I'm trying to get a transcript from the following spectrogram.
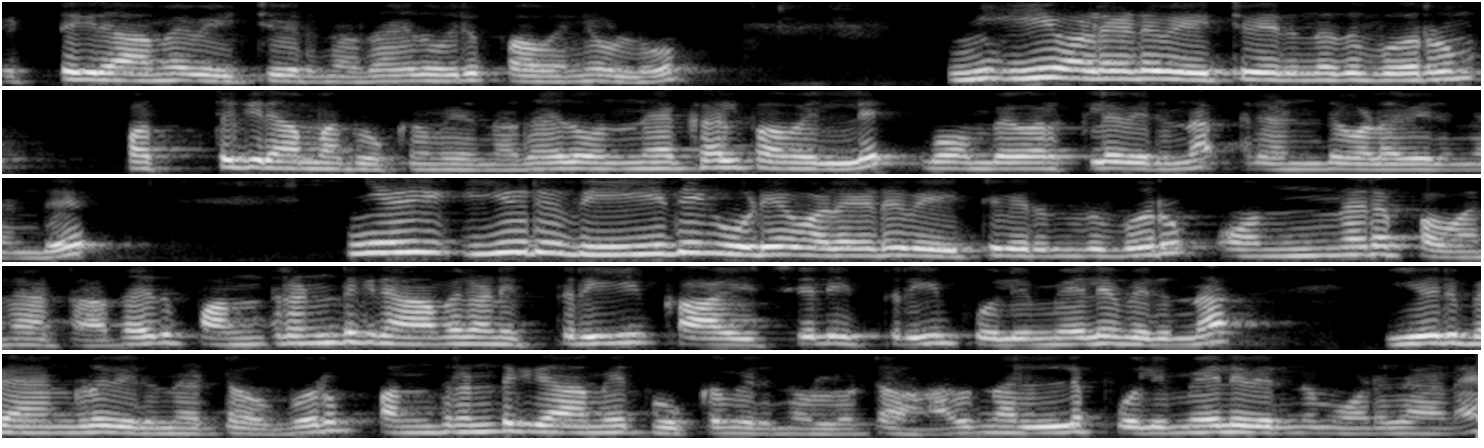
എട്ട് ഗ്രാമേ വെയിറ്റ് വരുന്നത് അതായത് ഒരു പവനേ ഉള്ളൂ. ഇനി ഈ വളയുടെ വെയിറ്റ് വരുന്നത് വെറും പത്ത് ഗ്രാം തൂക്കം വരുന്നത് അതായത് ഒന്നേക്കാൽ പവനിൽ ബോംബെ വർക്കിൽ വരുന്ന രണ്ട് വള വരുന്നുണ്ട്. ഇനി ഈ- ഒരു വീതി കൂടിയ വളയുടെ വെയിറ്റ് വരുന്നത് വെറും ഒന്നര പവനാട്ടോ. അതായത് പന്ത്രണ്ട് ഗ്രാമിലാണ് ഇത്രയും കാഴ്ചയിൽ ഇത്രയും പൊലിമേലും വരുന്ന ഈ ഒരു ബാംഗിൾ വരുന്നത് കേട്ടോ. വെറും പന്ത്രണ്ട് ഗ്രാമേ തൂക്കം വരുന്നുള്ളൂ കേട്ടോ. അത് നല്ല പൊലിമേൽ വരുന്ന മോഡലാണ്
